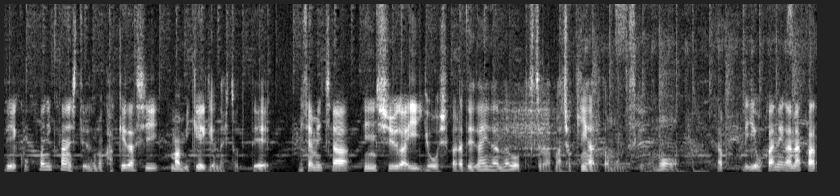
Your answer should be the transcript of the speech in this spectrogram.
でここに関してその駆け出し、まあ、未経験の人ってめちゃめちゃ年収がいい業種からデザイナーになろうって人がまあ貯金あると思うんですけどもやっぱりお金がなかっ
